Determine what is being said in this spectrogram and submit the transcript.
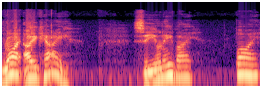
Right, okay. See you on eBay. Bye.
